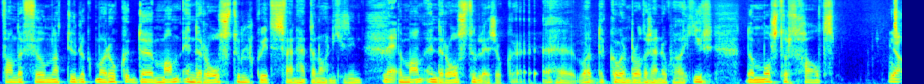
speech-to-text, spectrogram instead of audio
van de film natuurlijk, maar ook de man in de rolstoel. Ik weet, Sven had dat nog niet gezien. Nee. De man in de rolstoel is ook, eh, eh, wat de Coen Brothers zijn ook wel hier de mosterd gehaald. Ja.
